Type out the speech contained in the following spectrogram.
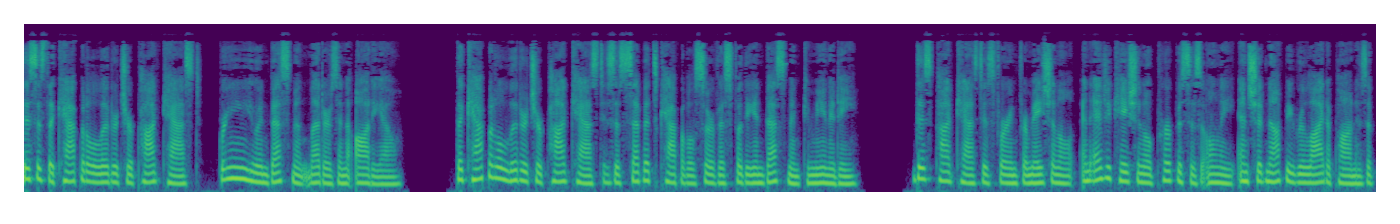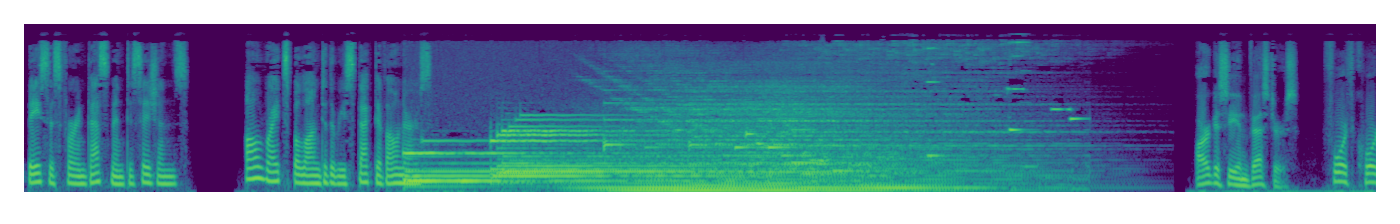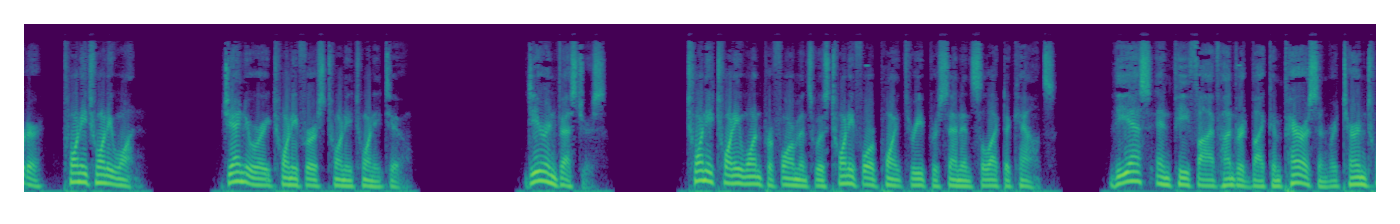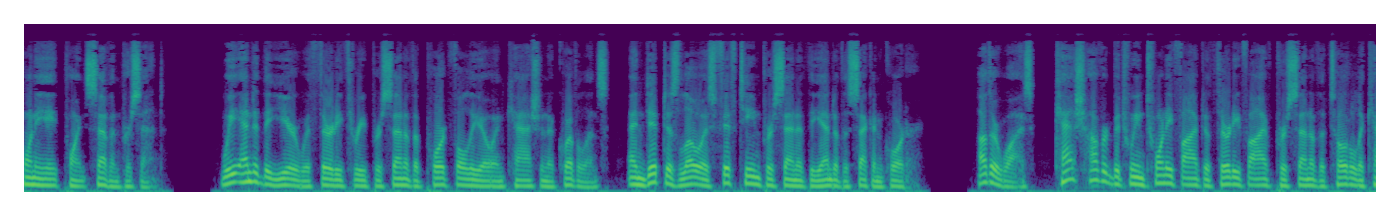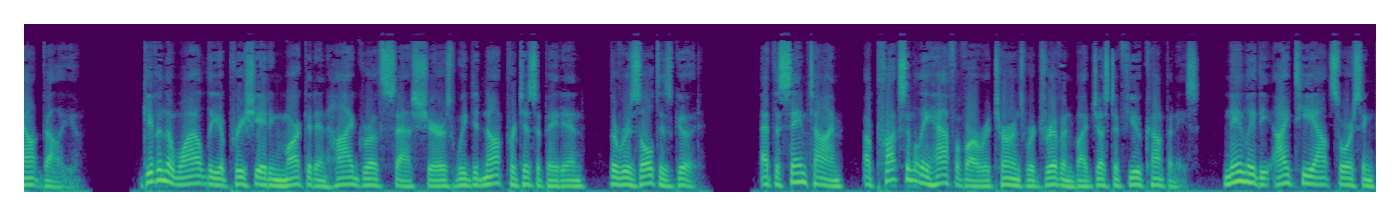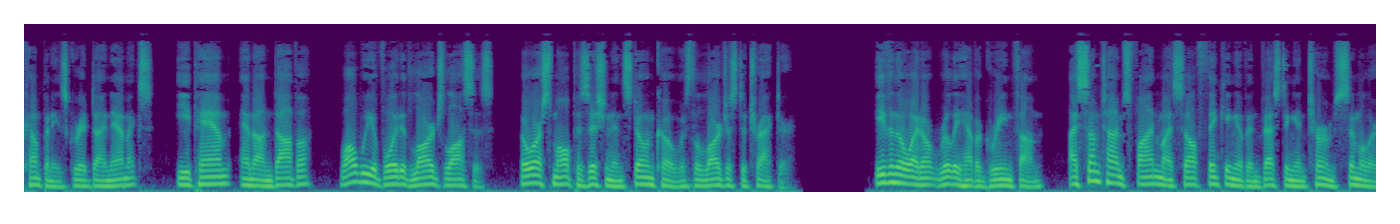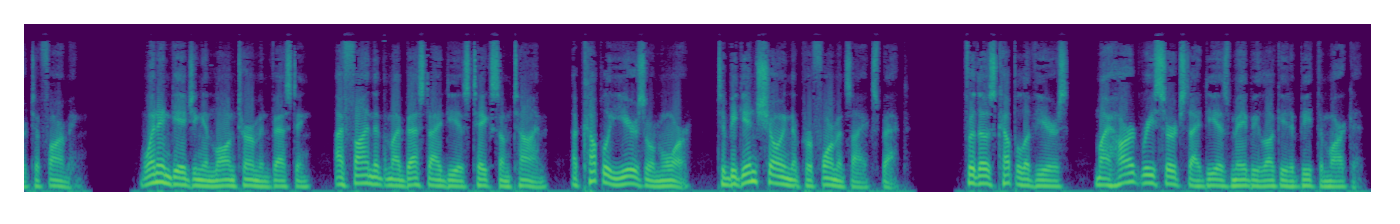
This is the Capital Literature Podcast, bringing you investment letters in audio. The Capital Literature Podcast is a Sebitz capital service for the investment community. This podcast is for informational and educational purposes only and should not be relied upon as a basis for investment decisions. All rights belong to the respective owners. Argosy Investors, Fourth Quarter, 2021. January 21, 2022. Dear investors, 2021 performance was 24.3% in select accounts. The S&P 500 by comparison returned 28.7%. We ended the year with 33% of the portfolio in cash and equivalents and dipped as low as 15% at the end of the second quarter. Otherwise, cash hovered between 25 to 35% of the total account value. Given the wildly appreciating market and high growth SaaS shares we did not participate in, the result is good. At the same time, approximately half of our returns were driven by just a few companies, namely the IT outsourcing companies Grid Dynamics, EPAM, and Endava, while we avoided large losses, though our small position in StoneCo was the largest detractor. Even though I don't really have a green thumb, I sometimes find myself thinking of investing in terms similar to farming. When engaging in long term investing, I find that my best ideas take some time, a couple years or more, to begin showing the performance I expect. For those couple of years, my hard researched ideas may be lucky to beat the market.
